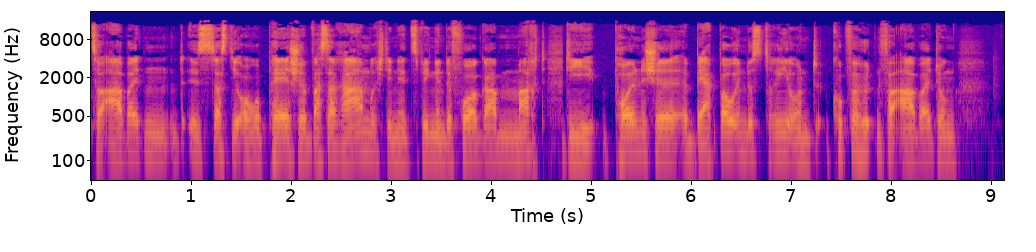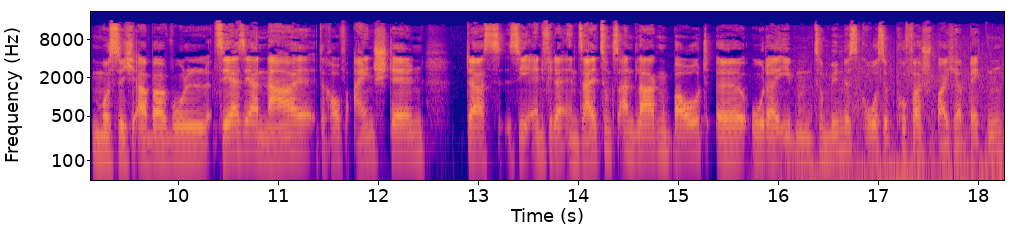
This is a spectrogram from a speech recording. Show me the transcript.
zu arbeiten, ist, dass die europäische Wasserrahmenrichtlinie zwingende Vorgaben macht. Die polnische Bergbauindustrie und Kupferhüttenverarbeitung muss sich aber wohl sehr, sehr nahe darauf einstellen, dass sie entweder Entsalzungsanlagen baut äh, oder eben zumindest große Pufferspeicherbecken,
